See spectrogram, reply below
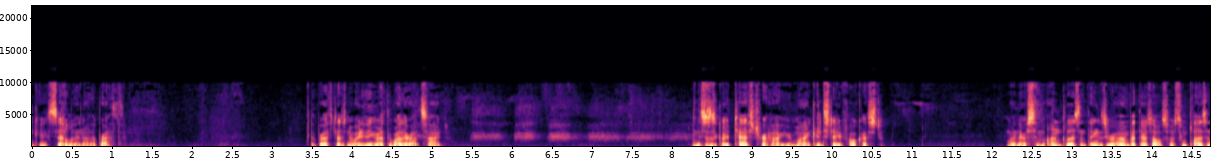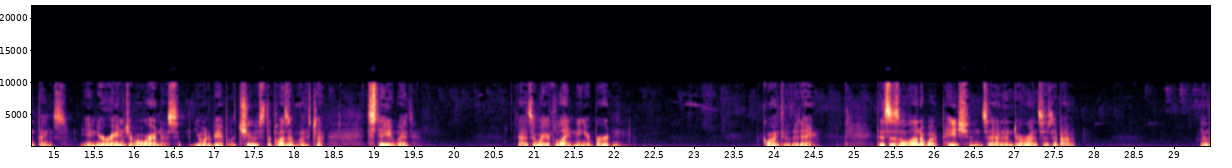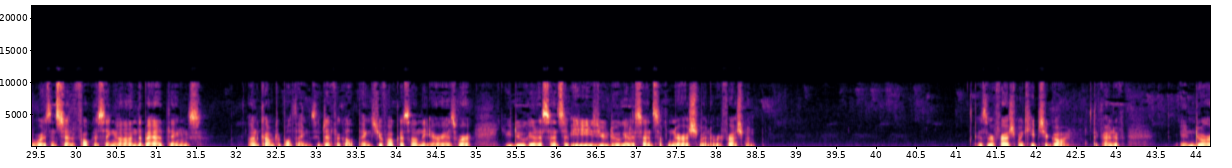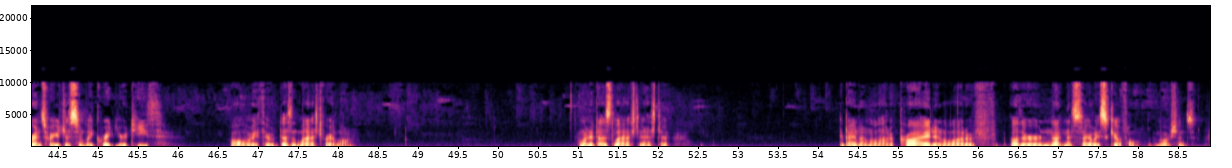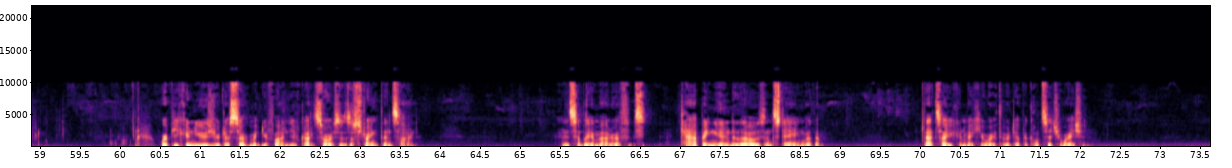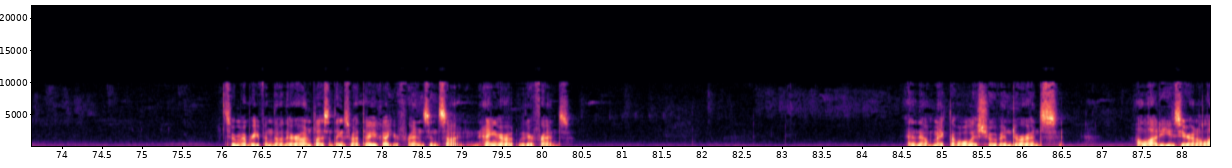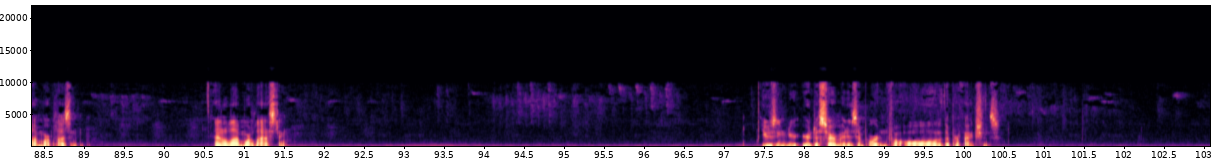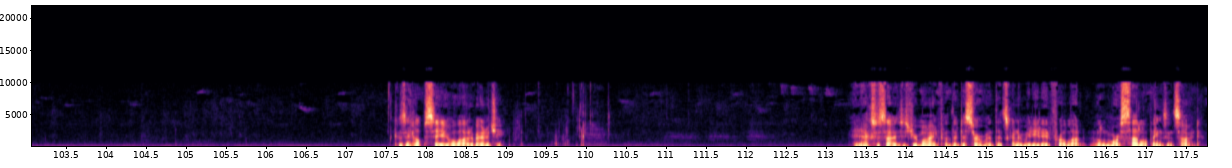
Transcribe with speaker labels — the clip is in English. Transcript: Speaker 1: Okay, settle in on the breath. The breath doesn't know anything about the weather outside. And this is a good test for how your mind can stay focused. When there's some unpleasant things around, but there's also some pleasant things in your range of awareness. You want to be able to choose the pleasant ones to stay with as a way of lightening your burden going through the day. This is a lot of what patience and endurance is about. In other words, instead of focusing on the bad things, uncomfortable things, the difficult things, you focus on the areas where you do get a sense of ease, you do get a sense of nourishment and refreshment. Because the refreshment keeps you going. The kind of endurance where you just simply grit your teeth all the way through doesn't last very long. And when it does last, it has to depend on a lot of pride and a lot of other not necessarily skillful emotions. Where if you can use your discernment, you find you've got sources of strength inside. And it's simply a matter of tapping into those and staying with them. That's how you can make your way through a difficult situation. So remember, even though there are unpleasant things out there, you've got your friends inside, and hang out with your friends. and they'll make the whole issue of endurance a lot easier and a lot more pleasant and a lot more lasting. Using your, your discernment is important for all of the perfections. because it helps save a lot of energy. It exercises your mind for the discernment that's going to be needed for a lot, more subtle things inside.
